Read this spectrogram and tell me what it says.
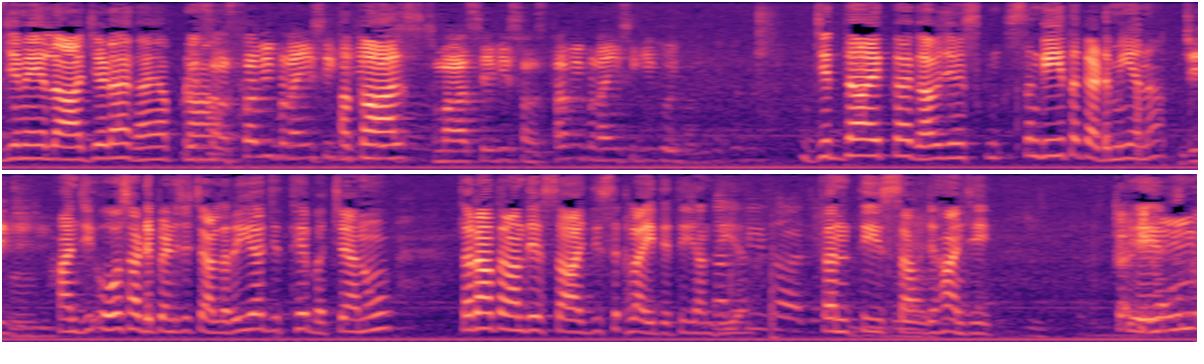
ਜਿਵੇਂ ਇਲਾਜ ਜਿਹੜਾ ਹੈਗਾ ਹੈ ਕੋਈ ਆਪਣਾ ਸੰਸਥਾ ਵੀ ਬਣਾਈ ਸੀ ਅਕਾਲ- ਸਮਾਜ ਸੇਵੀ ਸੰਸਥਾ ਵੀ ਬਣਾਈ ਸੀਗੀ ਕੋਈ? ਜਿੱਦਾਂ ਇੱਕ ਹੈਗਾ ਵਾ ਜਿਵੇਂ ਸੰ- ਸੰਗੀਤ ਅਕੈਡਮੀ ਆ ਨਾ। ਜੀ ਜੀ ਜੀ। ਹਾਂਜੀ ਉਹ ਸਾਡੇ ਪਿੰਡ 'ਚ ਚੱਲ ਰਹੀ ਆ ਜਿੱਥੇ ਬੱਚਿਆਂ ਨੂੰ ਤਰ੍ਹਾਂ ਤਰ੍ਹਾਂ ਦੇ ਸਾਜ਼ ਦੀ ਸਿਖਲਾਈ ਦਿੱਤੀ ਜਾਂਦੀ ਆ। ਤੰਤੀ ਸਾਜ਼ ਹਾਂਜੀ। ਤਾਂ ਹੁਣ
